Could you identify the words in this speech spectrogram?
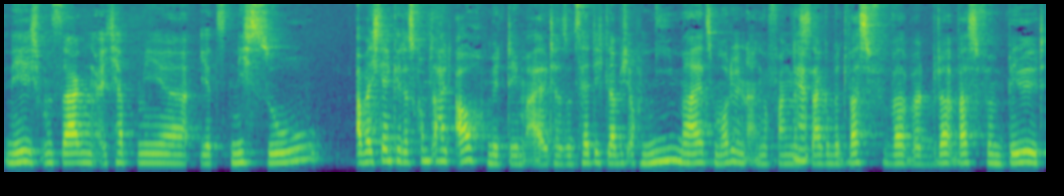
Nee, ich muss sagen, ich habe mir jetzt nicht so. Aber ich denke, das kommt halt auch mit dem Alter. Sonst hätte ich, glaube ich, auch niemals Modeln angefangen. Dass ja. ich sage, mit was für, was für ein Bild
